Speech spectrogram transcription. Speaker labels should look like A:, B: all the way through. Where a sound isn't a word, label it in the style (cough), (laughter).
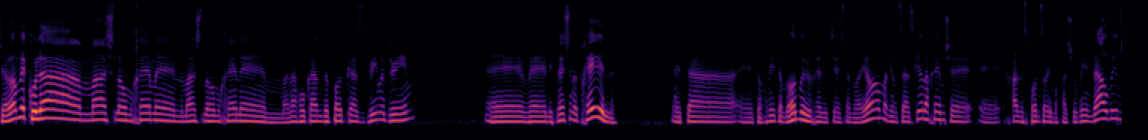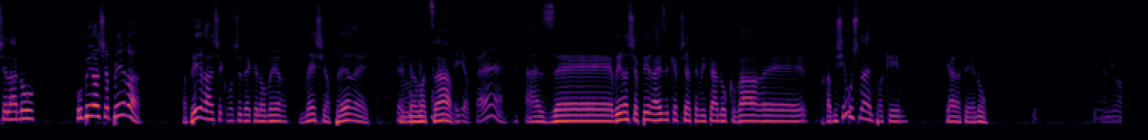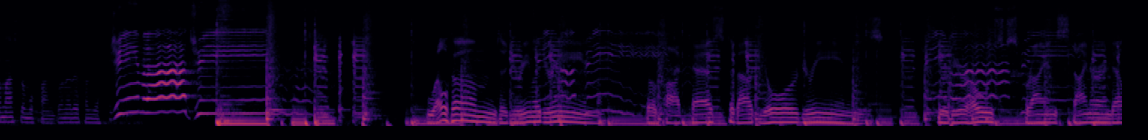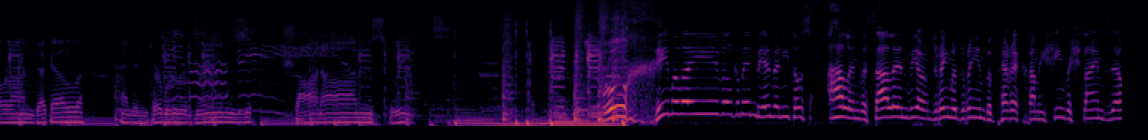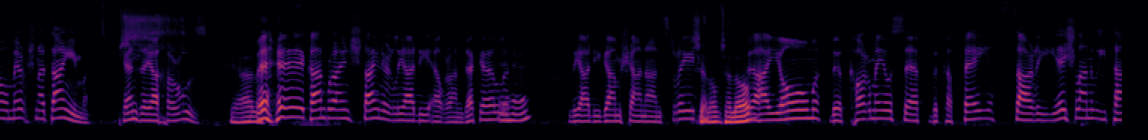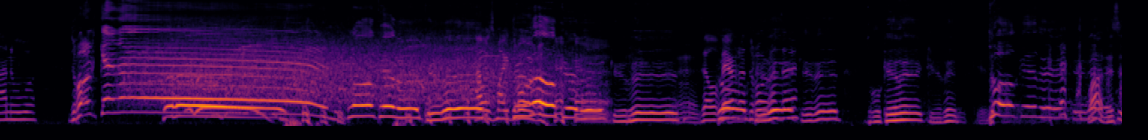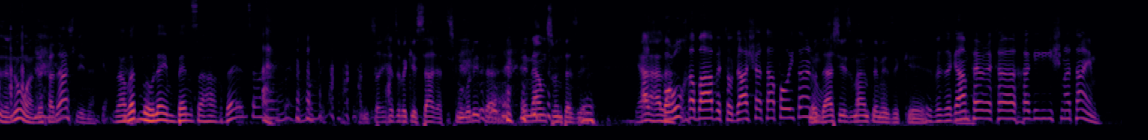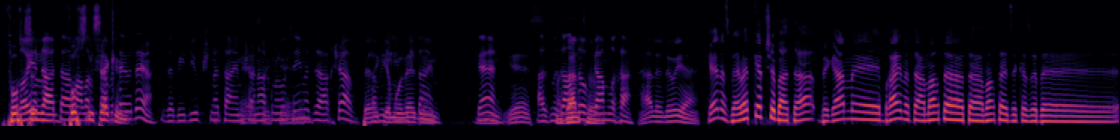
A: שלום לכולם, מה שלומכם, מה שלומכם? אנחנו כאן בפודקאסט Dream a Dream, אה, ולפני שנתחיל את התוכנית המאוד מיוחדת שיש לנו היום, אני רוצה להזכיר לכם שאחד הספונסרים החשובים והאהובים שלנו הוא בירה שפירא. הבירה שכמו שדקל אומר, משפרת את המצב. (laughs)
B: יפה.
A: אז uh, בירה שפירא, איזה כיף שאתם איתנו כבר uh, 52 פרקים. יאללה, תהנו.
C: אני ממש לא מוכן, בוא נלך על זה.
D: Dream a dream.
E: Welcome to Dream a Dream, the podcast about your dreams. With your hosts, Brian Steiner and Elron Deckel, and interpreter of dreams, Shannon Street.
B: ברוכים הבאים, Willkommen, bienvenidos, אהלן וסהלן, We are Dream a Dream בפרק 52, זה אומר שנתיים. כן, זה היה חרוז.
A: יאללה.
B: וכאן בריין שטיינר, לידי אלרן דקל, לידי גם שאנן סטריט.
A: שלום, שלום.
B: והיום בכרמי יוסף, בקפה שרי, יש לנו איתנו דרור קרן! (laughs)
A: דרור קרן, קרן.
B: How was my דרור?
A: דרור קרן, קרן. (laughs)
B: זה עובר לדרור הזה?
A: קרן, דרור קרן, קרן. דרור קרן, קרן.
C: וואו, this is a new one, זה חדש לי זה.
A: זה עובד מעולה עם בן סהר. בן סהר. (laughs)
F: אני צריך את זה בקיסריה, תשמרו לי את האנאונסמנט הזה.
B: אז
A: יאללה.
B: ברוך הבא ותודה שאתה פה איתנו.
F: תודה שהזמנתם, איזה כיף.
B: וזה גם פרק חגיגי שנתיים. לא
F: פופסון,
B: ידעת, אבל עכשיו אתה
F: second.
B: יודע. זה בדיוק שנתיים
F: איזה
B: שאנחנו
F: כיף.
B: עושים את זה עכשיו.
F: פרק יום הולדת.
B: 52. כן.
F: yes.
B: אז
C: מזל
B: מזל טוב
C: טוב.
B: גם לך.
F: הללויה.
A: כן, אז באמת כיף שבאת, וגם אה, בריין, אתה אמרת, אתה אמרת את זה כזה, ב...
